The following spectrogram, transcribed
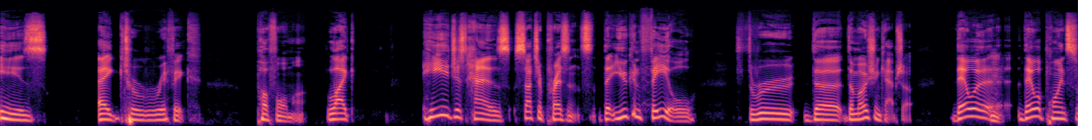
is a terrific performer. Like he just has such a presence that you can feel through the the motion capture. There were Hmm. there were points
